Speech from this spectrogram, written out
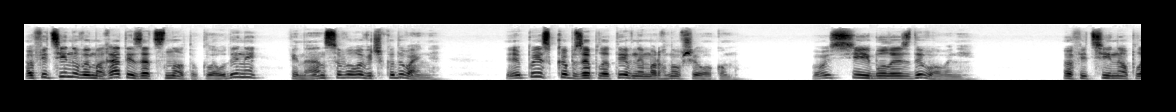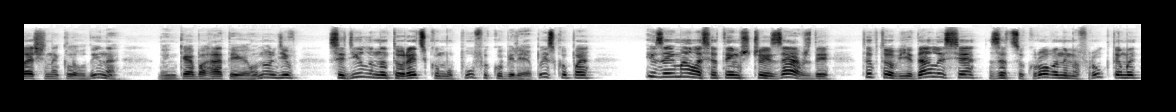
офіційно вимагати за цноту Клаудини фінансового відшкодування. Єпископ заплатив, не моргнувши оком. Усі були здивовані. Офіційно оплачена Клаудина, донька багатих Гонольдів, сиділа на турецькому пуфику біля єпископа і займалася тим, що й завжди, тобто об'їдалася зацукрованими фруктами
